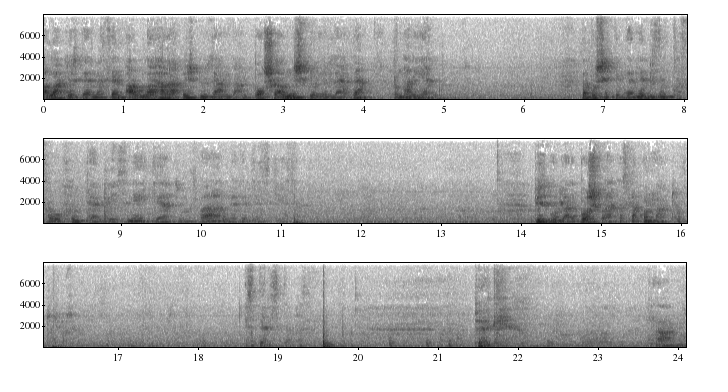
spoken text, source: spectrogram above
Allah göstermesin Allah'a hüsnü zandan boşalmış gönüllerde bunlar yer ve bu şekilde ne bizim tasavvufun terbiyesine ihtiyacımız var ne de tezkiyesine. Biz buraları boş bırakırsak onlar dolduruyor. İster istemez. Peki. Amin.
